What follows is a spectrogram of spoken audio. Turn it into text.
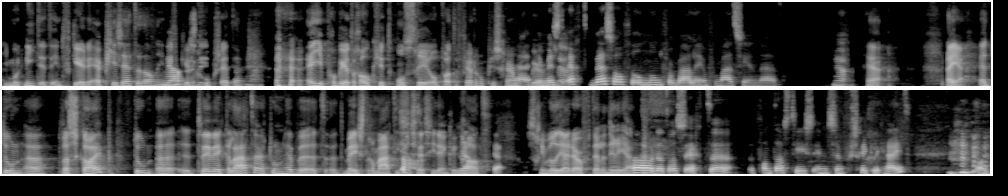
je moet niet het in het verkeerde appje zetten dan, in de Ja, verkeerde precies. groep zetten. Ja. en je probeert toch ook je te concentreren op wat er verder op je scherm ja, je gebeurt. mist Ja. echt best wel veel non-verbale informatie inderdaad. Ja, Ja. Nou ja, en toen, eh, het was Skype. Toen, eh, twee weken later, toen hebben we het, het meest dramatische sessie, denk ik, ja, gehad. Misschien wil jij daarover vertellen, Neria. Oh, dat was echt eh, fantastisch in zijn verschrikkelijkheid. Want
